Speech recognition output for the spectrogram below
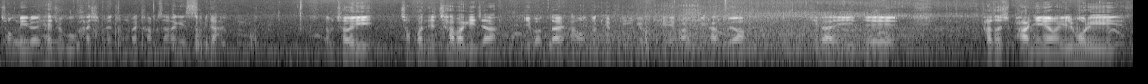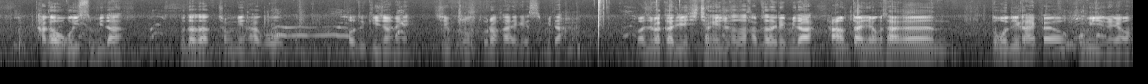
정리를 해주고 가시면 정말 감사하겠습니다. 그럼 저희 첫 번째 차박이자 이번 달 강원도 캠핑 이렇게 마무리하고요. 시간이 이제 5시 반이에요. 일몰이 다가오고 있습니다. 후다닥 정리하고 더 늦기 전에 집으로 돌아가야겠습니다. 마지막까지 시청해주셔서 감사드립니다. 다음 달 영상은 또 어딜 갈까요? 고민이네요.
